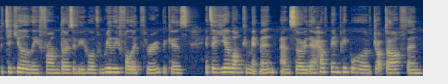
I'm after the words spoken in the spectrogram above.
particularly from those of you who have really followed through because it's a year long commitment. And so there have been people who have dropped off and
